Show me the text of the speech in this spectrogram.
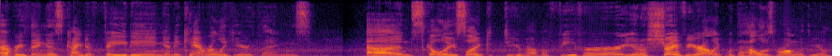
everything is kind of fading, and he can't really hear things. And Scully's like, Do you have a fever? You know, she's trying to figure out, like, what the hell is wrong with you?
